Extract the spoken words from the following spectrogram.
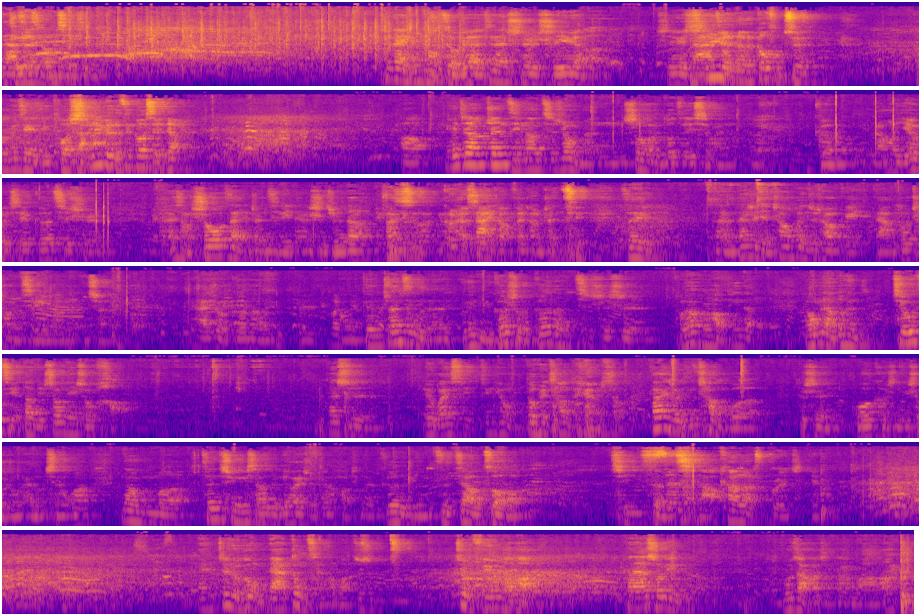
大家，谢谢谢谢。现在已经不是九月，现在是十一月了。十一月，大家十一月的高筒靴，高跟鞋已经脱十下十一。月的增高鞋垫。好，因为这张专辑呢，其实我们收了很多自己喜欢的歌，然后也有一些歌其实本来想收在专辑里，但是觉得没关系嘛，因为还有下一张翻唱专辑，所以嗯，但是演唱会就是要给大家多唱一些我们很喜欢的歌。这首歌呢，嗯，跟专辑里的一个女歌手的歌呢，其实是同样很好听的，然后我们俩都很纠结到底收哪首好。但是没有关系，今天我们都会唱这两首。刚才一首已经唱过了，就是《我可是你手中那朵鲜花》。那么曾庆瑜小姐另外一首非常好听的歌的名字叫做《青色的桥》。Colors Bridge，哎，这首歌我们大家动起来好不好？就是就飞好不好？大家手里鼓掌啊什么的好不好啊？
